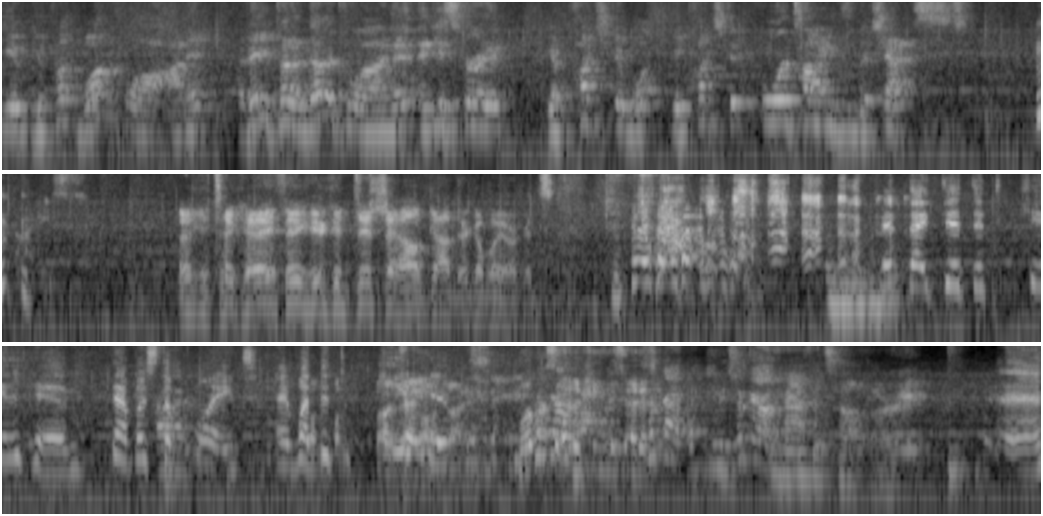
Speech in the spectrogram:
you, you put one claw on it, and then you put another claw on it, and you started, you punched it, one- you punched it four times in the chest. Nice. I can take anything you can dish out. God, there go my organs. That I didn't kill him. That was the Uh, point. I wanted to I Okay. kill him. apologize. You Whoever's editing this you edit- took out- You took out half its health, all right. Eh.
